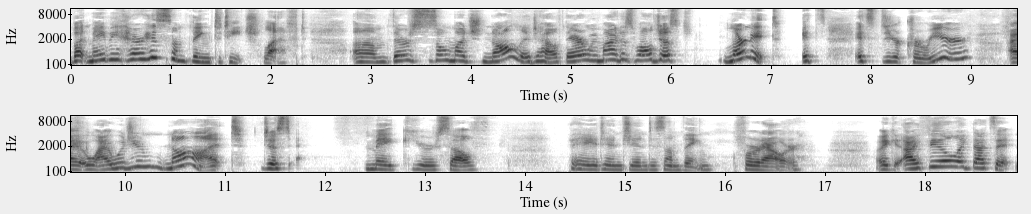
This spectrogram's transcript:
but maybe there is something to teach left. Um, there's so much knowledge out there, we might as well just learn it. It's it's your career. I why would you not just make yourself pay attention to something for an hour? Like I feel like that's it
